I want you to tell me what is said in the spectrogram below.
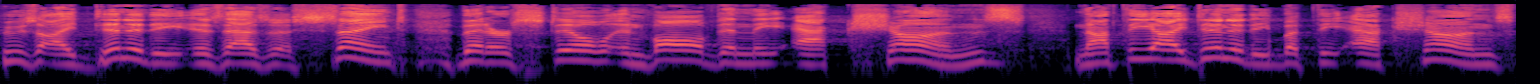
whose identity is as a saint that are still involved in the actions, not the identity, but the actions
